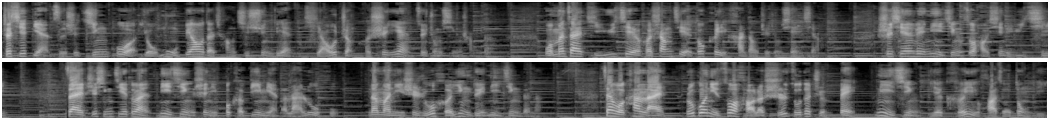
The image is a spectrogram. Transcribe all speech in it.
这些点子是经过有目标的长期训练、调整和试验最终形成的。我们在体育界和商界都可以看到这种现象。事先为逆境做好心理预期，在执行阶段，逆境是你不可避免的拦路虎。那么你是如何应对逆境的呢？在我看来，如果你做好了十足的准备，逆境也可以化作动力，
